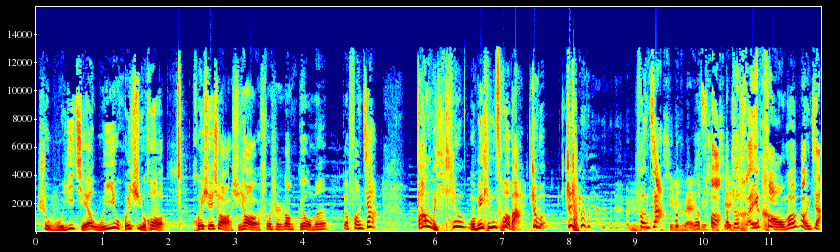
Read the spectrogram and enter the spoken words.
是五一节，五一回去以后回学校，学校说是让给我们要放假，把我一听，我没听错吧？这么这放假？我操，这还好吗？放假？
